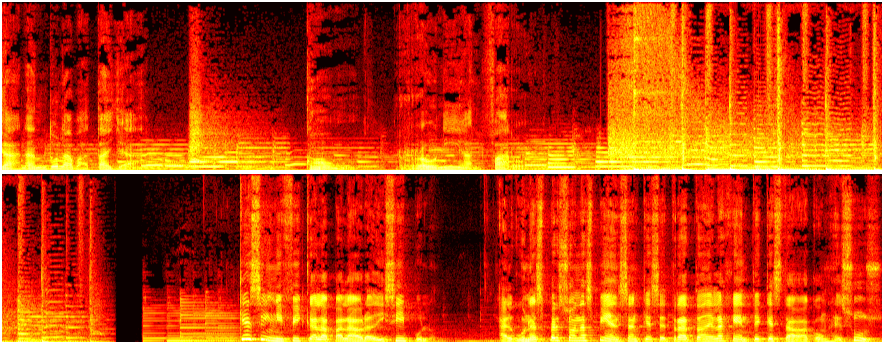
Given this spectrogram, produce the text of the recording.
Ganando la batalla con Ronnie Alfaro. ¿Qué significa la palabra discípulo? Algunas personas piensan que se trata de la gente que estaba con Jesús.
